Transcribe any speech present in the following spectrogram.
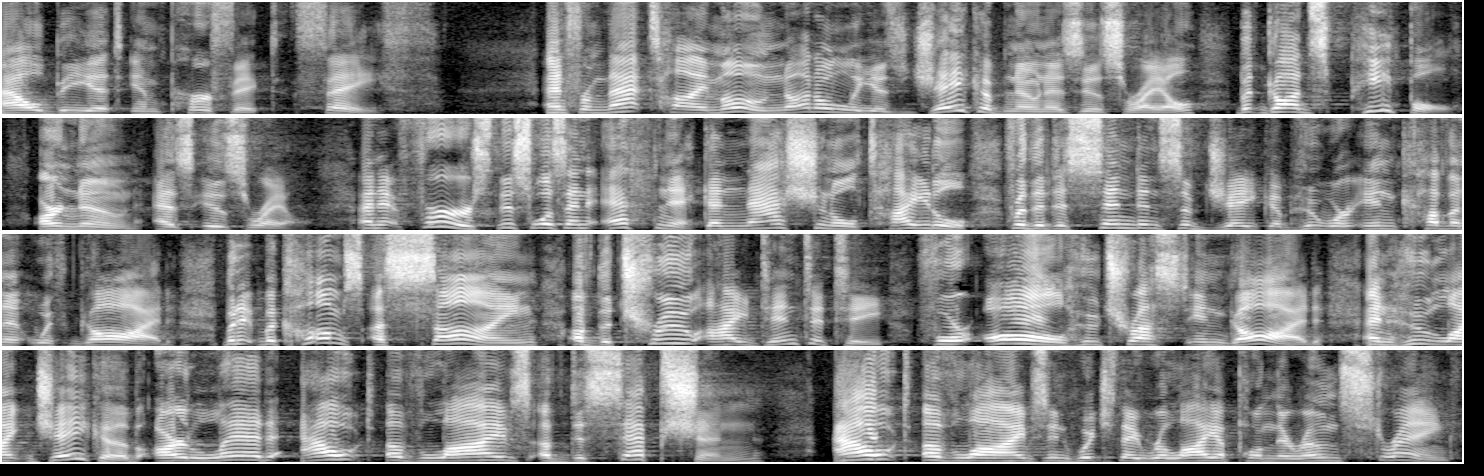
albeit imperfect, faith. And from that time on, not only is Jacob known as Israel, but God's people are known as Israel. And at first, this was an ethnic, a national title for the descendants of Jacob who were in covenant with God. But it becomes a sign of the true identity for all who trust in God and who, like Jacob, are led out of lives of deception, out of lives in which they rely upon their own strength,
